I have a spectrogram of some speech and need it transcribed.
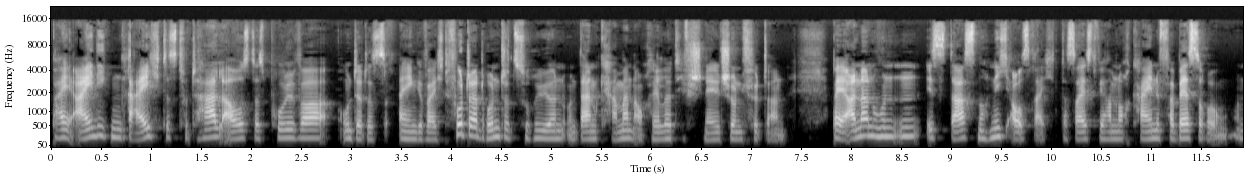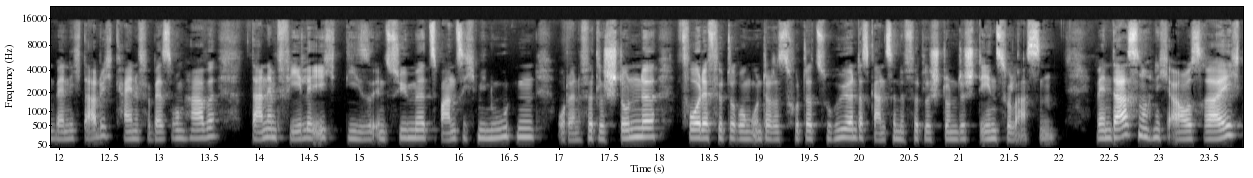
bei einigen reicht es total aus, das Pulver unter das eingeweichte Futter drunter zu rühren und dann kann man auch relativ schnell schon füttern. Bei anderen Hunden ist das noch nicht ausreichend. Das heißt, wir haben noch keine Verbesserung. Und wenn ich dadurch keine Verbesserung habe, dann empfehle ich, diese Enzyme 20 Minuten oder eine Viertelstunde vor der Fütterung Fütterung unter das Futter zu rühren, das Ganze eine Viertelstunde stehen zu lassen. Wenn das noch nicht ausreicht,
